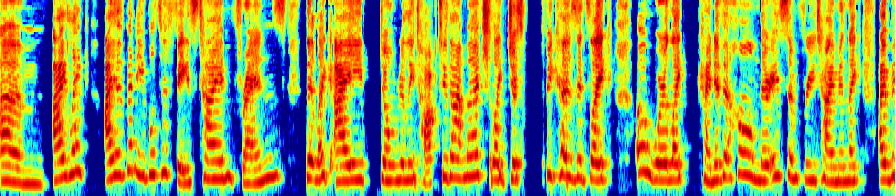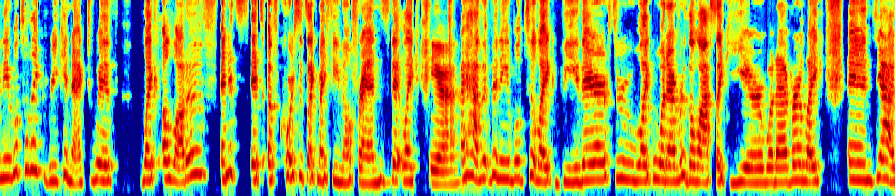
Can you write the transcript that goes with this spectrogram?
um i like i have been able to facetime friends that like i don't really talk to that much like just because it's like oh we're like kind of at home there is some free time and like i've been able to like reconnect with like a lot of and it's it's of course it's like my female friends that like yeah. I haven't been able to like be there through like whatever the last like year whatever like and yeah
